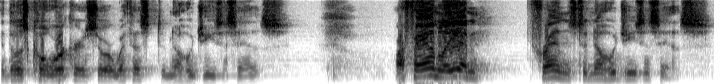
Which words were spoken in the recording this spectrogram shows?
and those co-workers who are with us to know who Jesus is, our family and friends to know who Jesus is.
